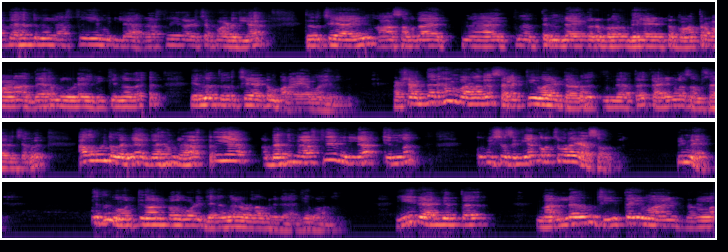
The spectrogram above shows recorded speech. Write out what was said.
അദ്ദേഹത്തിന് രാഷ്ട്രീയമില്ല രാഷ്ട്രീയ കാഴ്ചപ്പാടില്ല. തീർച്ചയായും ആ സമുദായത്തിന്റെ ഒരു പ്രതിനിധിയായിട്ട് മാത്രമാണ് അദ്ദേഹം ഇവിടെ ഇരിക്കുന്നത് എന്ന് തീർച്ചയായിട്ടും പറയാമായിരുന്നു. പക്ഷെ അദ്ദേഹം വളരെ സെലക്റ്റീവായിട്ടാണ് ഇതിന്റെ അകത്ത് കാര്യങ്ങൾ സംസാരിച്ചത്. അതുകൊണ്ട് തന്നെ അദ്ദേഹം രാഷ്ട്രീയ അദ്ദേഹത്തിന് രാഷ്ട്രീയമില്ല എന്ന് വിശ്വസിക്കാൻ കുറച്ച് പ്രയാസമുണ്ട്. പിന്നെ ഇത് നൂറ്റി നാൽപ്പത് കോടി ജനങ്ങളുള്ള ഒരു രാജ്യമാണ്. ഈ രാജ്യത്ത് നല്ലതും ചീത്തയുമായിട്ടുള്ള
